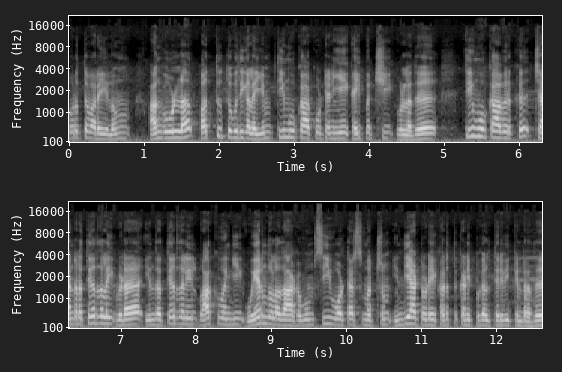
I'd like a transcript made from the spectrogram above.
பொறுத்தவரையிலும் அங்கு உள்ள பத்து தொகுதிகளையும் திமுக கூட்டணியே கைப்பற்றி உள்ளது. திமுகவிற்கு சென்ற தேர்தலை விட இந்த தேர்தலில் வாக்கு வங்கி உயர்ந்துள்ளதாகவும் சி ஓட்டர்ஸ் மற்றும் இந்தியா டுடே கருத்து கணிப்புகள் தெரிவிக்கின்றது.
